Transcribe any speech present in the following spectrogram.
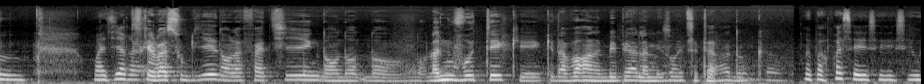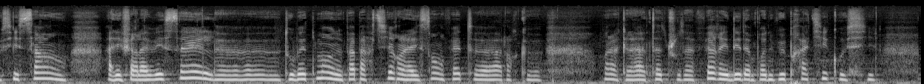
on va dire. Parce qu'elle va s'oublier dans la fatigue, dans, dans, dans, dans la nouveauté qui est, d'avoir un bébé à la maison, etc. Donc, euh, parfois, c'est aussi ça, hein. aller faire la vaisselle, euh, tout bêtement, ne pas partir en la laissant, en fait, euh, alors que voilà, qu'elle a un tas de choses à faire, aider d'un point de vue pratique aussi.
